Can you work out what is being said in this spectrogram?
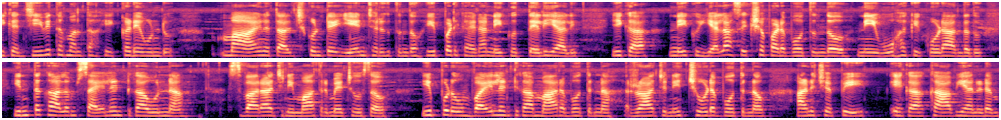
ఇక జీవితం అంతా ఇక్కడే ఉండు. మా ఆయన తలుచుకుంటే ఏం జరుగుతుందో ఇప్పటికైనా నీకు తెలియాలి. ఇక నీకు ఎలా శిక్ష పడబోతుందో నీ ఊహకి కూడా అందదు. ఇంతకాలం సైలెంట్గా ఉన్న స్వరాజ్ని మాత్రమే చూసావు. ఇప్పుడు వైలెంట్గా మారబోతున్న రాజుని చూడబోతున్నావు అని చెప్పి ఇక కావ్య అనడం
